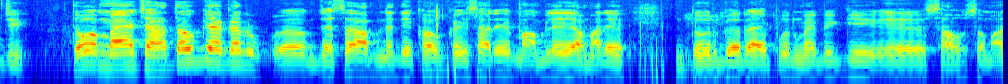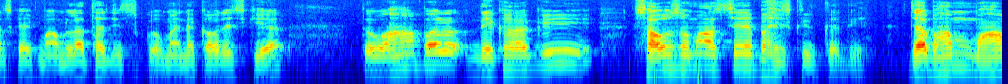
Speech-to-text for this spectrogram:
जी। तो मैं चाहता हूँ कि अगर जैसा आपने देखा हो कई सारे मामले हमारे दुर्ग रायपुर में भी कि साहू समाज का एक मामला था जिसको मैंने कवरेज किया। तो वहाँ पर देखा कि साहू समाज से बहिष्कृत कर दिए। जब हम वहाँ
